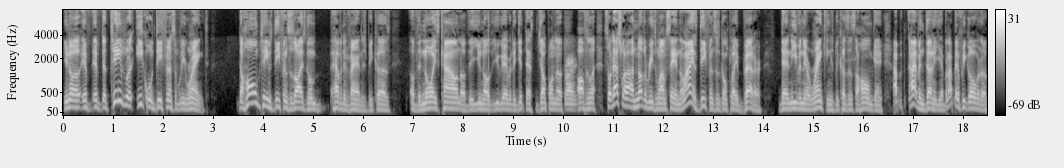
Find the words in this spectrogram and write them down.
You know, if if the teams were equal defensively ranked, the home team's defense is always going to have an advantage because of the noise count of the you know you able to get that jump on the right. offensive line. So that's why another reason why I'm saying the Lions defense is going to play better than even their rankings because it's a home game. I, I haven't done it yet, but I bet if we go over the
